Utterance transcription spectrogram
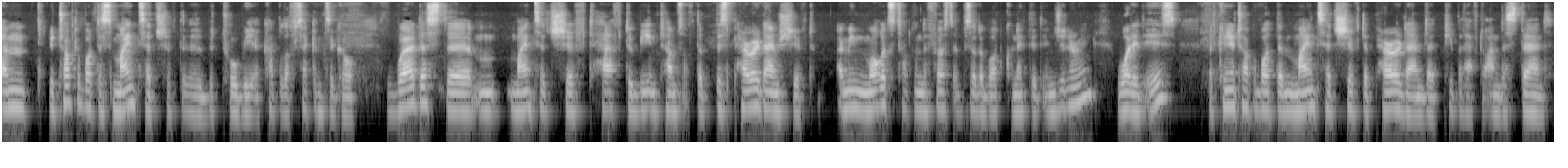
Um, you talked about this mindset shift a little bit, Toby, a couple of seconds ago. Where does the mindset shift have to be in terms of the, this paradigm shift? I mean, Moritz talked in the first episode about connected engineering, what it is, but can you talk about the mindset shift, the paradigm that people have to understand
